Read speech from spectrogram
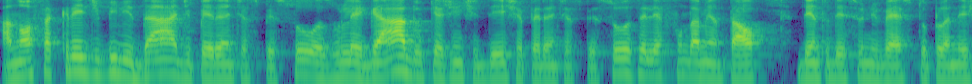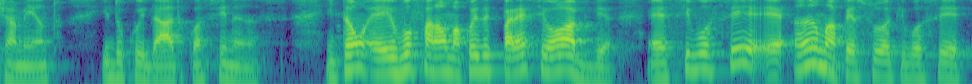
A nossa credibilidade perante as pessoas, o legado que a gente deixa perante as pessoas, ele é fundamental dentro desse universo do planejamento e do cuidado com as finanças. Então, é, eu vou falar uma coisa que parece óbvia. É, se você ama a pessoa que você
